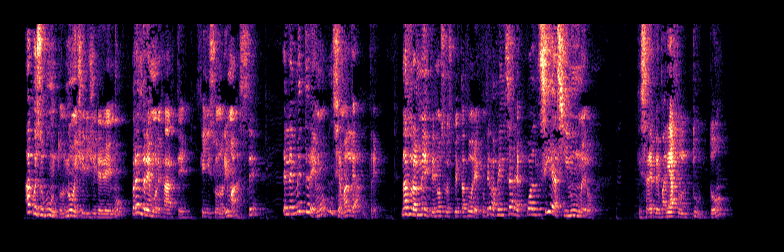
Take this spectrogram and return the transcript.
A questo punto noi ci rigireremo, prenderemo le carte che gli sono rimaste e le metteremo insieme alle altre. Naturalmente il nostro spettatore poteva pensare a qualsiasi numero che sarebbe variato il tutto,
